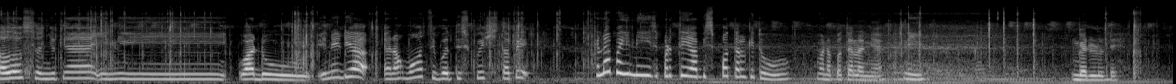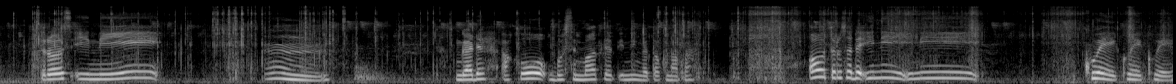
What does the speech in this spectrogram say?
Lalu selanjutnya ini, waduh, ini dia enak banget sih buat di squish. Tapi kenapa ini seperti habis potel gitu? Mana potelannya? Nih, enggak dulu deh. Terus ini, hmm, enggak deh. Aku bosen banget lihat ini, nggak tahu kenapa. Oh, terus ada ini, ini kue, kue, kue.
